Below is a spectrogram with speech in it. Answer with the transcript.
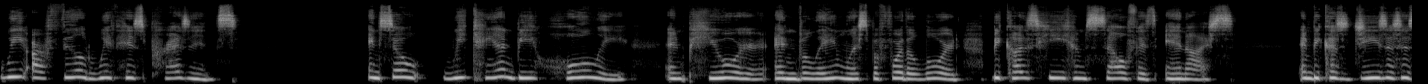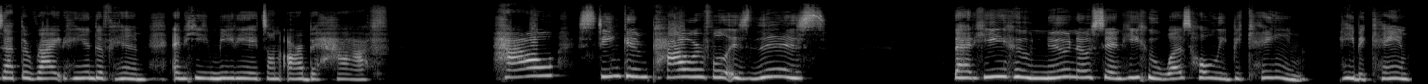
we are filled with his presence. And so we can be holy and pure and blameless before the Lord because he himself is in us. And because Jesus is at the right hand of him and he mediates on our behalf. How stinking powerful is this? That he who knew no sin, he who was holy, became. He became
